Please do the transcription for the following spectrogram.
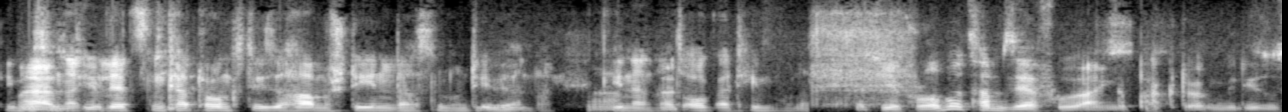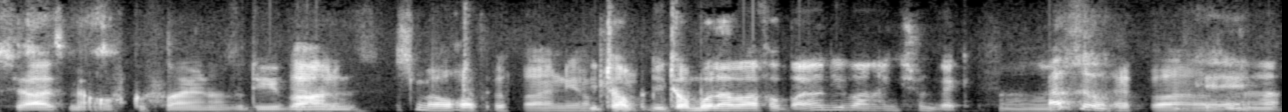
Die müssen ja, dann die letzten Kartons, die sie haben, stehen lassen und die mhm. werden dann, ja, gehen dann ins Orga-Team. Die Robots haben sehr früh eingepackt irgendwie dieses Jahr, ist mir aufgefallen. Also die waren. Ja, ist mir auch aufgefallen. Die, die, Tom, die, Tombola war vorbei und die waren eigentlich schon weg. Achso, okay. Also, ja.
